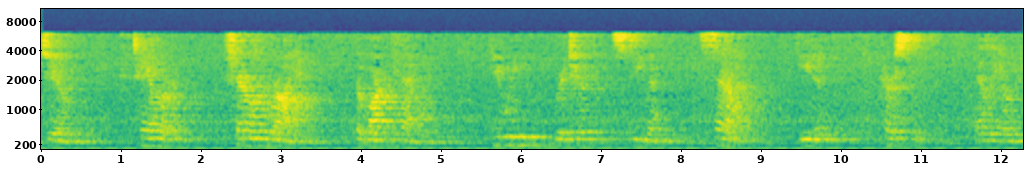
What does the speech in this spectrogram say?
Jim, Taylor, Cheryl and Ryan, the Martin family, Huey, Richard, Stephen, Sarah, Edith, Kirsty, Eleona,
